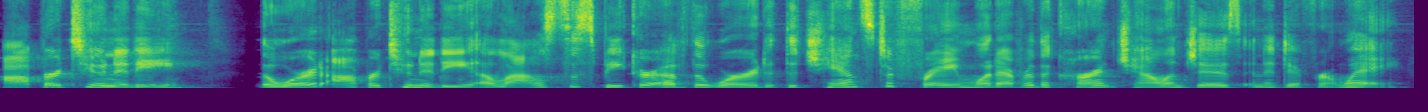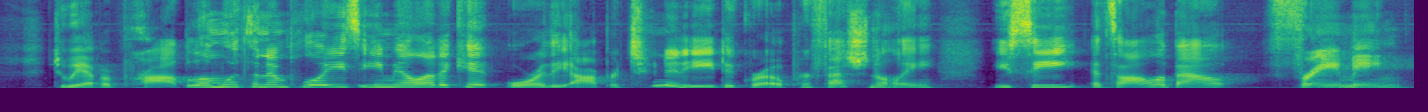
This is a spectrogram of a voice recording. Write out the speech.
opportunity. The word opportunity allows the speaker of the word the chance to frame whatever the current challenge is in a different way. Do we have a problem with an employee's email etiquette or the opportunity to grow professionally? You see, it's all about framing.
